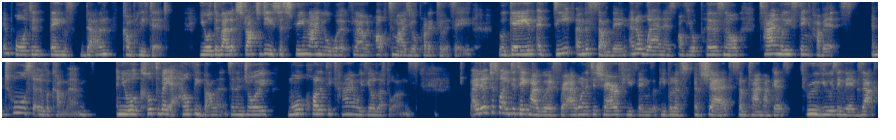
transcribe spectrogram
important things done completed. You'll develop strategies to streamline your workflow and optimize your productivity. You'll gain a deep understanding and awareness of your personal time wasting habits and tools to overcome them. And you will cultivate a healthy balance and enjoy more quality time with your loved ones. But I don't just want you to take my word for it. I wanted to share a few things that people have, have shared, some time hackers, through using the exact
